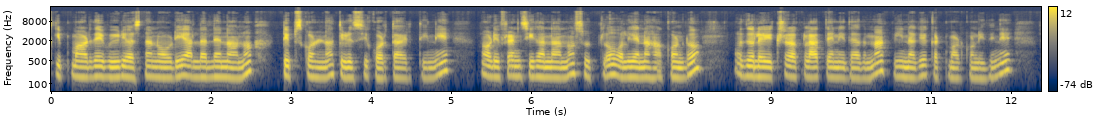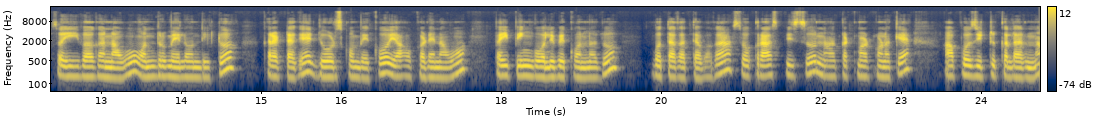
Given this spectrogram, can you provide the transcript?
ಸ್ಕಿಪ್ ಮಾಡದೆ ವೀಡಿಯೋಸ್ನ ನೋಡಿ. ಅಲ್ಲಲ್ಲೇ ನಾನು ಟಿಪ್ಸ್ಗಳನ್ನ ತಿಳಿಸಿ ಕೊಡ್ತಾ ಇರ್ತೀನಿ. ನೋಡಿ ಫ್ರೆಂಡ್ಸ್, ಈಗ ನಾನು ಸುತ್ತಲೂ ಹೊಲಿಗೆನ ಹಾಕ್ಕೊಂಡು ಅದೆಲ್ಲ ಎಕ್ಸ್ಟ್ರಾ ಕ್ಲಾತ್ ಏನಿದೆ ಅದನ್ನು ಕ್ಲೀನಾಗಿ ಕಟ್ ಮಾಡ್ಕೊಂಡಿದ್ದೀನಿ. ಸೊ, ಇವಾಗ ನಾವು ಒಂದ್ರ ಮೇಲೆ ಒಂದಿಟ್ಟು ಕರೆಕ್ಟಾಗಿ ಜೋಡಿಸ್ಕೊಬೇಕು. ಯಾವ ಕಡೆ ನಾವು ಪೈಪಿಂಗ್ ಹೊಲಿಬೇಕು ಅನ್ನೋದು ಗೊತ್ತಾಗತ್ತೆ ಅವಾಗ. ಸೊ, ಕ್ರಾಸ್ ಪೀಸು ನಾನು ಕಟ್ ಮಾಡ್ಕೊಳಕ್ಕೆ ಆಪೋಸಿಟ್ ಕಲರ್ನ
